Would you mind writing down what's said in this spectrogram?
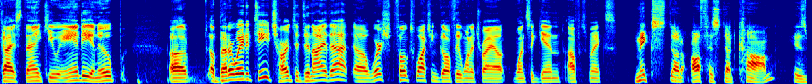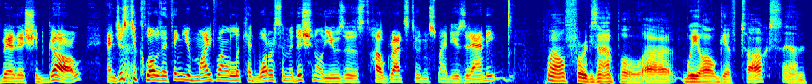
Guys, thank you. Andy, and Anoop. Uh, a better way to teach. Hard to deny that. Uh, where should folks watching go if they want to try out once again Office Mix? mix.office.com is where they should go. And just to close, I think you might want to look at what are some additional uses, how grad students might use it. Andy? Well, for example, uh, we all give talks, and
